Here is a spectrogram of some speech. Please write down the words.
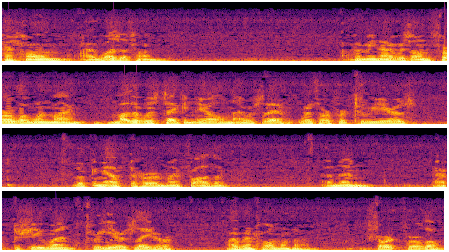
at home, I was at home. I mean, I was on furlough when my mother was taken ill, and I was there with her for two years looking after her and my father. And then after she went, three years later, I went home on a short furlough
